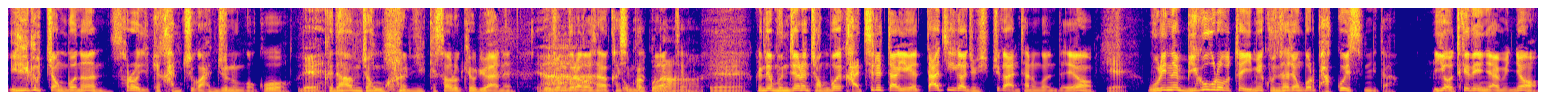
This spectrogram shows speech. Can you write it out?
1급 정보는 서로 이렇게 감추고 안 주는 거고 네. 그 다음 정보는 이렇게 서로 교류하는 요 정도라고 생각하시면 될 것. 같아요. 예. 근데 문제는 정보의 가치를 따기가 따지기가 좀 쉽지가 않다는 건데요. 예. 우리는 미국으로부터 이미 군사 정보를 받고 있습니다. 이게 어떻게 되냐면요.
